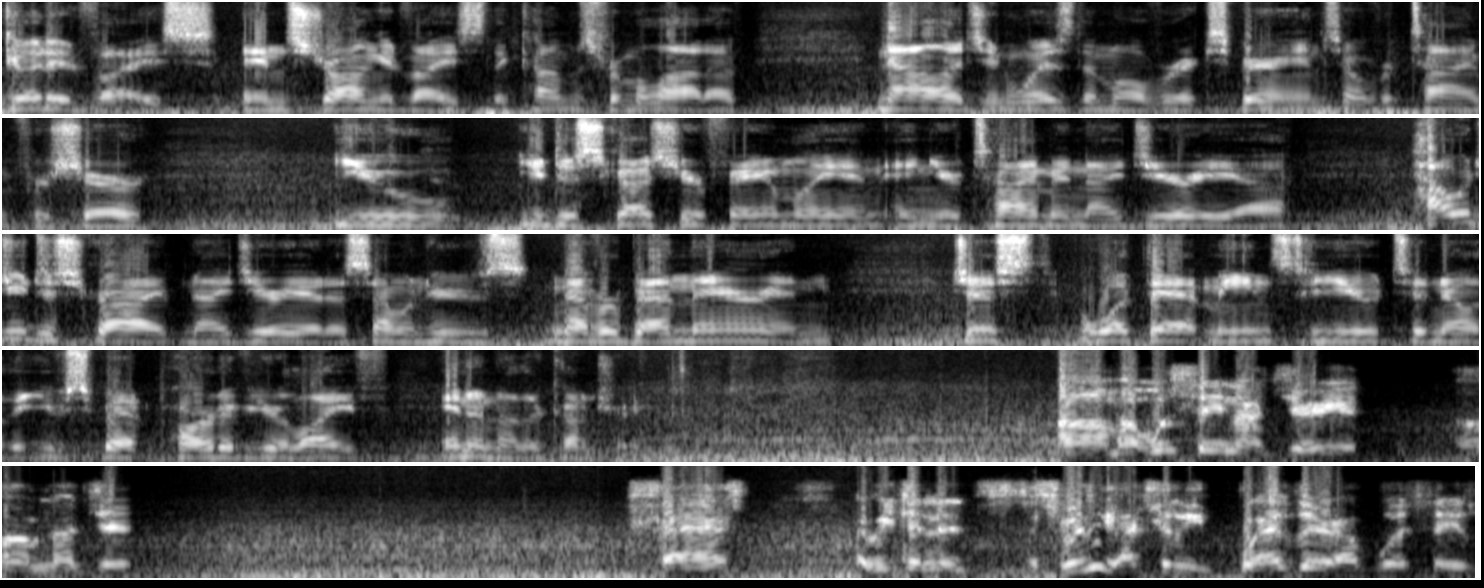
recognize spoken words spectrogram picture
good advice and strong advice that comes from a lot of knowledge and wisdom over experience over time for sure. You you discuss your family and, and your time in Nigeria. How would you describe Nigeria to someone who's never been there and just what that means to you to know that you've spent part of your life in another country? Um, I would say Nigeria, um, Nigeria, fast. Everything is, it's really actually weather. I would say is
